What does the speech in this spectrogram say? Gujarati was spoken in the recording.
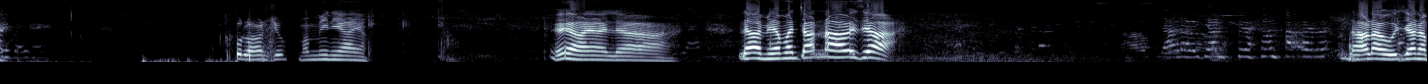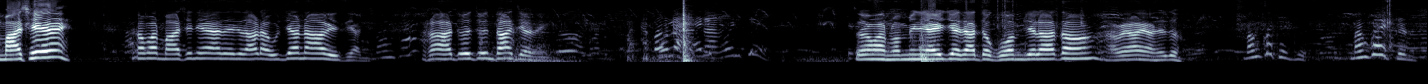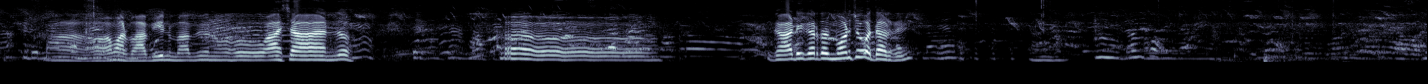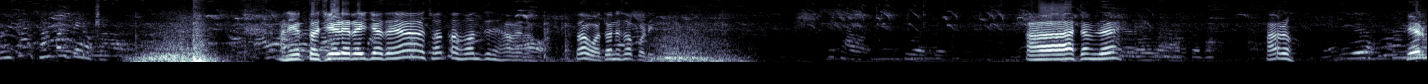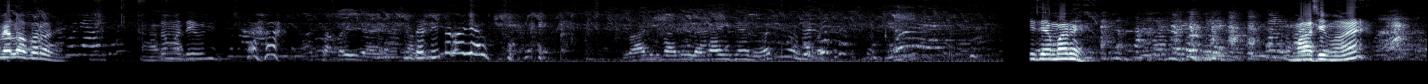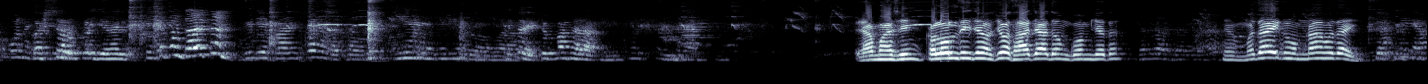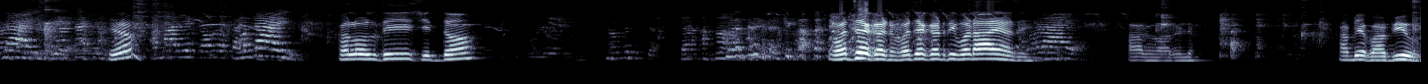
લાણ છું. મમ્મી ની આયા. એ આયા લ્યા લ્યા મહેમાન ચાર ના આવે છે, આ. દાડા ઉજાના માછે તમારા માછી ને દાડા ઉજાના આવે છે રાહ જોઈ જોઈને છે નહીં. તો અમારા મમ્મી ને આવી ગયા આ તો ગોમ જેલા હતા હવે આવ્યા છે તો હા, અમાર ભાભી ને ભાભી નું આશા ને ઓહો. ગાડી કરતા મોડ છો વધારે અને એક તો ચેડે રહી જશે છતાં શાંતિ આવે તો વધો ને શું પડી હા સમજે સારું ફેર મેલો કરો છે તો નીકળો જાવ. ઈ છે અમારે. માસીમાં હે? માસી કલોલથી જાઓ. જો થાચા દમ ગોમ જતા. એમ મજા આવી ગમ ના મજા આવી એમ? કલોલથી સીધો વજેગઢ વજેગઢથી વડા આયા છે. સારું સારું લ્યો. આ બે ભાભીઓ.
